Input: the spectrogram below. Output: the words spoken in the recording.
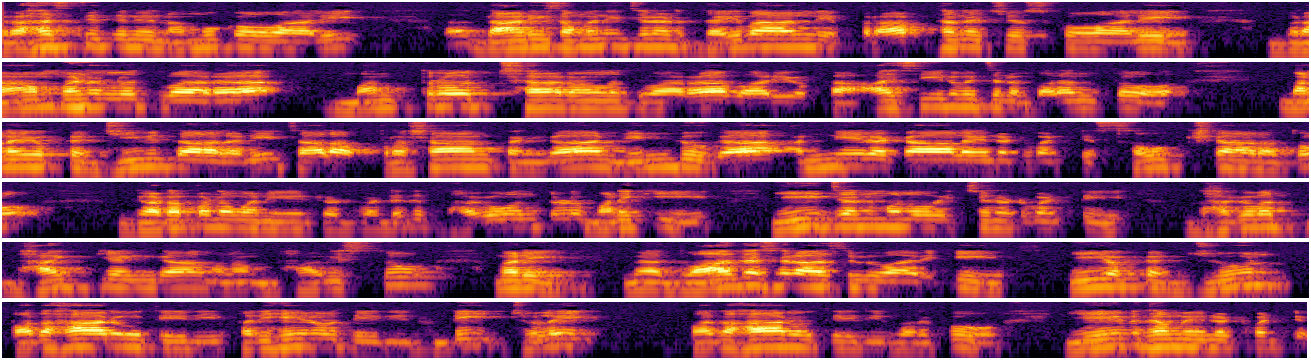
గ్రహస్థితిని నమ్ముకోవాలి. దానికి సంబంధించిన దైవాల్ని ప్రార్థన చేసుకోవాలి. బ్రాహ్మణుల ద్వారా మంత్రోచ్చారణల ద్వారా వారి యొక్క ఆశీర్వచన బలంతో మన యొక్క జీవితాలని చాలా ప్రశాంతంగా నిండుగా అన్ని రకాలైనటువంటి సౌఖ్యాలతో గడపడం అనేటటువంటిది భగవంతుడు మనకి ఈ జన్మలో ఇచ్చినటువంటి భగవద్ భాగ్యంగా మనం భావిస్తూ మరి ద్వాదశ రాశుల వారికి ఈ యొక్క జూన్ పదహారవ తేదీ పదిహేనవ తేదీ నుండి జూలై పదహారవ తేదీ వరకు ఏ విధమైనటువంటి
